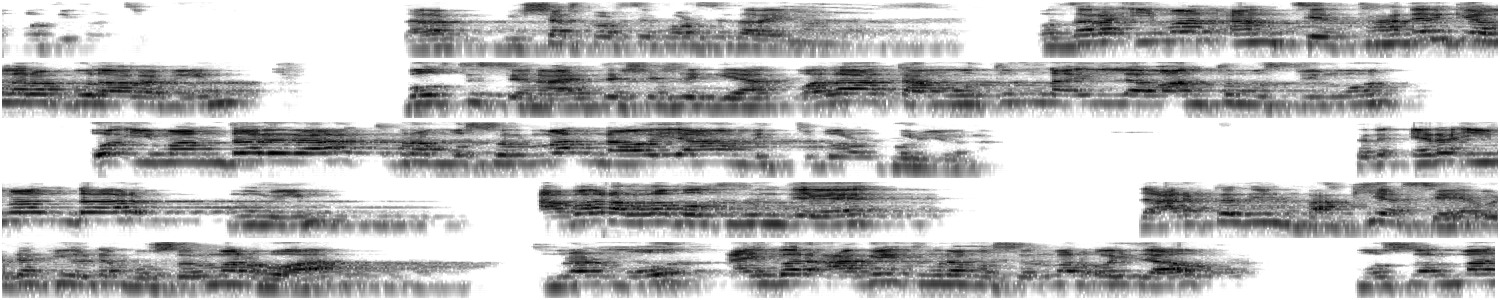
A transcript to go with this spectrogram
অপোজিট হচ্ছে যারা বিশ্বাস করছে, পড়ছে, তারা ইমান যারা ইমান আনছে, তাদেরকে আল্লাহ রাব্বুল আলামিন বলতেছেন, আয়াতের শেষে গিয়া, ওয়ালা তামুতুন্না ইল্লা ওয়া আনতুম মুসলিমুন। ও ইমানদারেরা তোমরা মুসলমান না হইয়া মৃত্যুবরণ করিও না। তাহলে এরা ইমানদার মুমিন। আবার আল্লাহ বলতেছেন যে আরেকটা দিন বাকি আছে, ওইটা কি? ওটা মুসলমান হওয়া। তোমরা মৌত আইবার আগেই তোমরা মুসলমান হয়ে যাও। মুসলমান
